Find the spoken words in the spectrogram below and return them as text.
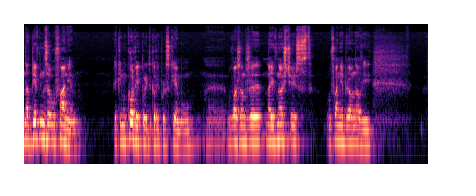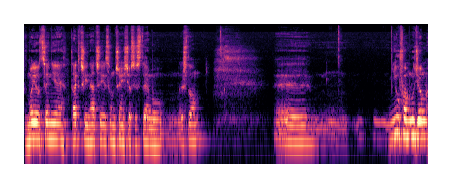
nadmiernym zaufaniem jakiemukolwiek politykowi polskiemu. E, uważam, że naiwnością jest ufanie Brownowi. W mojej ocenie tak czy inaczej jest on częścią systemu. Zresztą e, nie ufam ludziom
